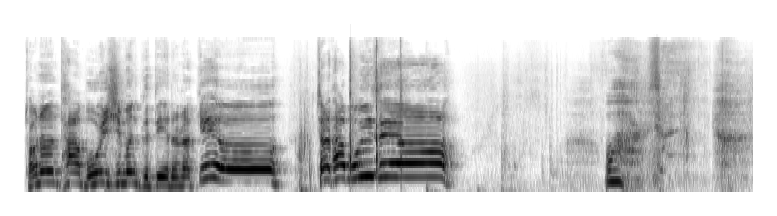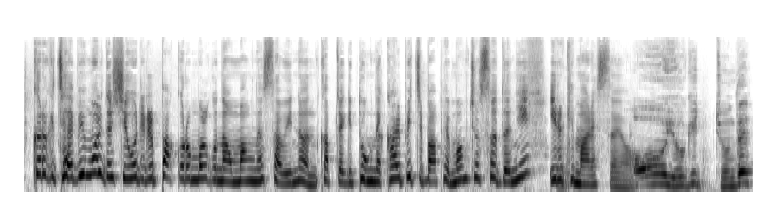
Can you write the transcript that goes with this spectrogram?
저는 다 모이시면 그때 일어날게요. 자, 다 모이세요. 와, 그렇게 제비 몰듯이 우리를 밖으로 몰고 나온 막내 사위는 갑자기 동네 갈비집 앞에 멈춰 서더니 이렇게 말했어요. 어, 여기 좋은데?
